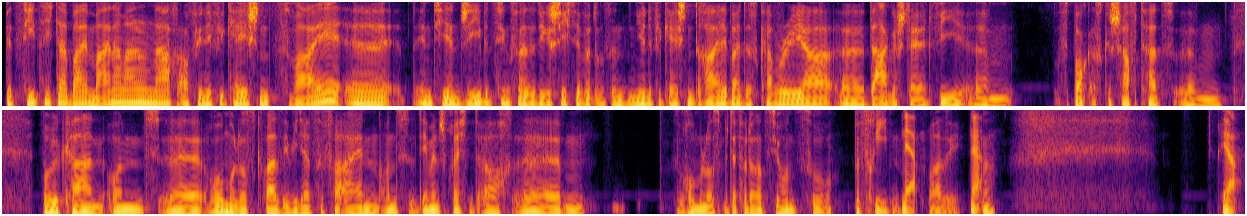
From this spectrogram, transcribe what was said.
bezieht sich dabei meiner Meinung nach auf Unification 2 äh, in TNG, beziehungsweise die Geschichte wird uns in Unification 3 bei Discovery ja äh, dargestellt, wie ähm, Spock es geschafft hat, ähm, Vulkan und äh, Romulus quasi wieder zu vereinen und dementsprechend auch ähm, Romulus mit der Föderation zu befrieden, Ja. quasi. Ja. Ne? Ja.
